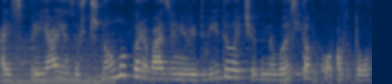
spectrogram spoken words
а й сприяє зручному перевезенню відвідувачів на виставку авто.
